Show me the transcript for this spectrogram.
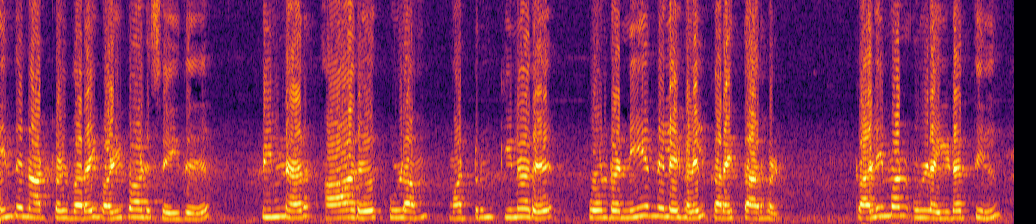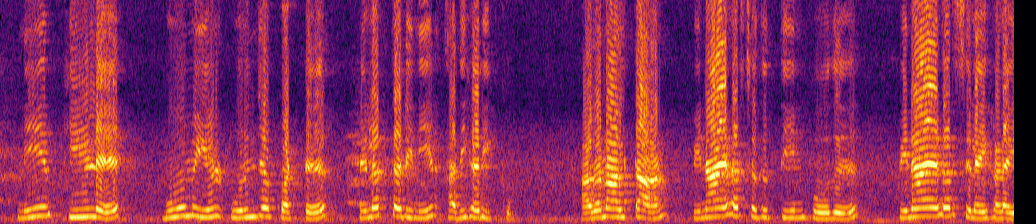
ஐந்து நாட்கள் வரை வழிபாடு செய்து பின்னர் ஆறு குளம் மற்றும் கிணறு போன்ற நீர்நிலைகளில் கரைத்தார்கள். களிமண் உள்ள இடத்தில் நீர் கீழே பூமியில் உறிஞ்சப்பட்டு நிலத்தடி நீர் அதிகரிக்கும். அதனால்தான் விநாயகர் சதுர்த்தியின் போது விநாயகர் சிலைகளை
